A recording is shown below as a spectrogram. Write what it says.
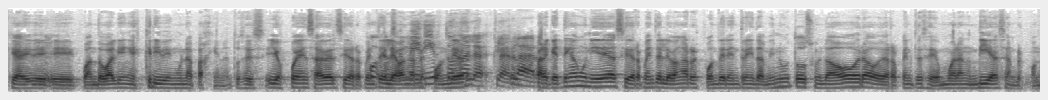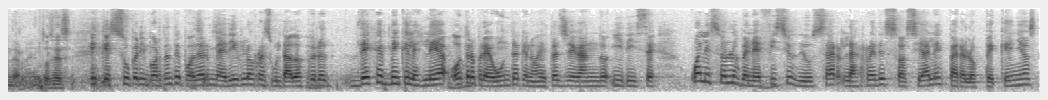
que hay de, eh, cuando alguien escribe en una página. Entonces, ellos pueden saber si de repente le van a responder, para que tengan una idea si de repente le van a responder en 30 minutos, una hora, o de repente se demoran días en responderle. Entonces, es que es súper importante poder medir los resultados, pero déjenme que les lea otra pregunta que nos está llegando y dice, ¿cuáles son los beneficios de usar las redes sociales para los pequeños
